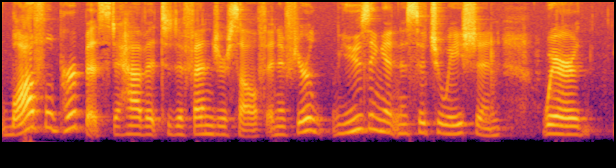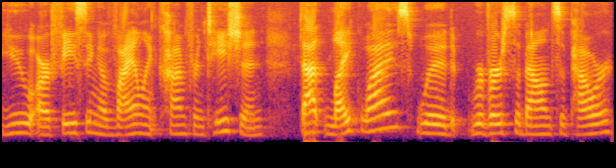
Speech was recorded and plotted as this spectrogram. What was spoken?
lawful purpose to have it to defend yourself. And if you're using it in a situation where you are facing a violent confrontation, that likewise would reverse the balance of power,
